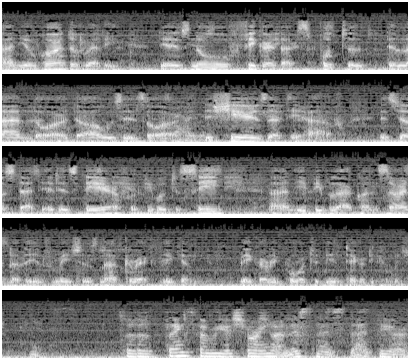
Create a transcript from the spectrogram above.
And you've heard already, there is no figure that's put to the land or the houses or the shares that they have. It's just that it is there for people to see, and if people are concerned that the information is not correct, they can make a report to the Integrity Commission. So thanks for reassuring our listeners that their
